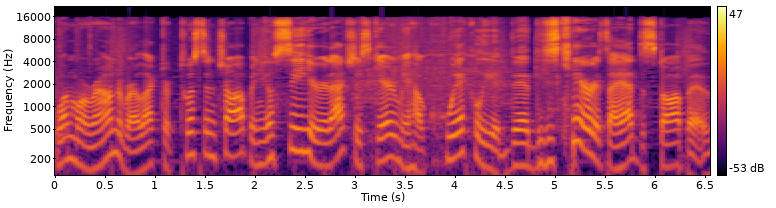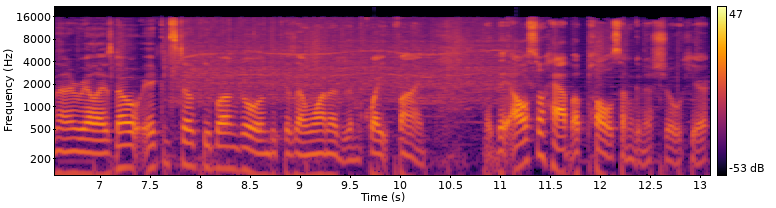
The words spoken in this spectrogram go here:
One more round of our electric twist and chop, and you'll see here, it actually scared me how quickly it did these carrots. I had to stop it, and then I realized, no, it can still keep on going because I wanted them quite fine. but They also have a pulse I'm going to show here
